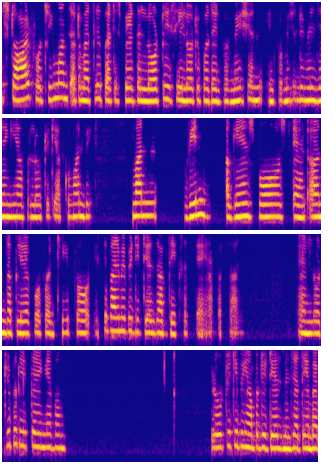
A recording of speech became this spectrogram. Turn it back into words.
stall for three months automatically participate the lottery see lottery for the information information भी मिल जाएँगी यहाँ पर lottery की आपको one भी one win against post and earn the player 4.3 pro इसके बारे में भी details आप देख सकते हैं यहाँ पर सारी एंड लॉटरी पर क्लिक करेंगे अब हम लॉटरी की भी यहाँ पर डिटेल्स मिल जाती हैं by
